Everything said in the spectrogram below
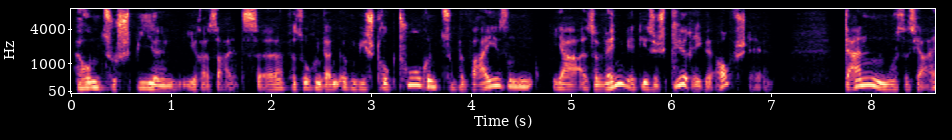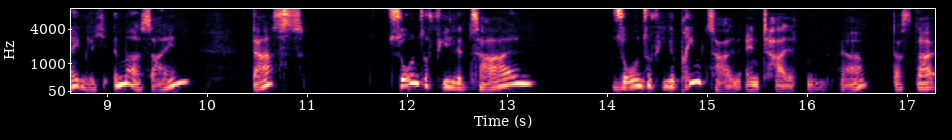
herumzuspielen ihrerseits, äh, versuchen dann irgendwie Strukturen zu beweisen. Ja, also wenn wir diese Spielregel aufstellen, dann muss es ja eigentlich immer sein, dass so und so viele Zahlen so und so viele Primzahlen enthalten, ja, dass da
